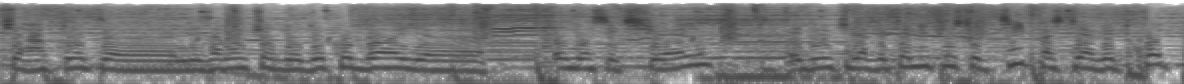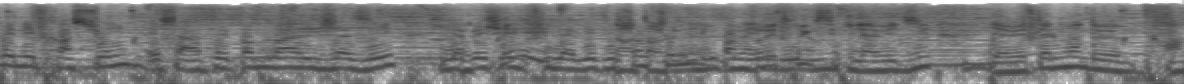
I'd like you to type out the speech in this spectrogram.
qui raconte les aventures de deux cow-boys homosexuels. Et donc il avait qualifié ce type parce qu'il y avait trop de pénétration et ça a fait pas mal jaser. Il avait, Ok. il avait été Non, attends, sanctionné le, par le la vrai truc, c'est qu'il avait dit, il y avait tellement de, en-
